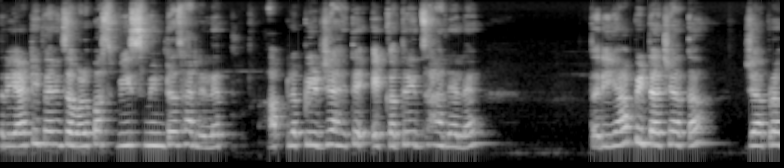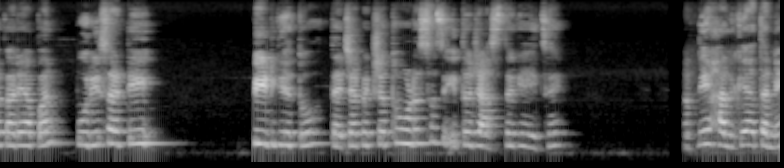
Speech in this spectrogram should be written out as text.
तर या ठिकाणी जवळपास वीस मिनटं झालेले आहेत. आपलं पीठ जे आहे ते एकत्रित झालेलं आहे. तर या पिठाचे आता ज्या प्रकारे आपण पुरीसाठी पीठ घेतो त्याच्यापेक्षा थोडंसंच इथं जास्त घ्यायचं आहे अगदी हलक्या हाताने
